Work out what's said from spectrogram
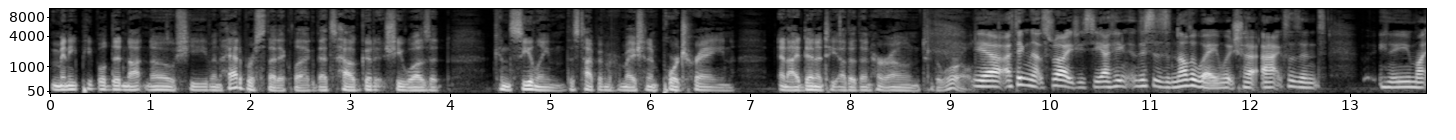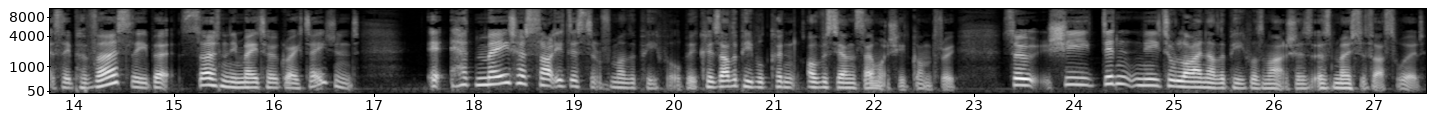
many people did not know she even had a prosthetic leg. That's how good she was at concealing this type of information and portraying an identity other than her own to the world. Yeah, I think that's right. You see, I think this is another way in which her accident, you know, you might say perversely, but certainly made her a great agent. It had made her slightly distant from other people because other people couldn't obviously understand what she'd gone through. So she didn't need to rely on other people as much as, as most of us would.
